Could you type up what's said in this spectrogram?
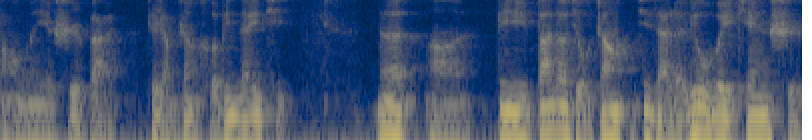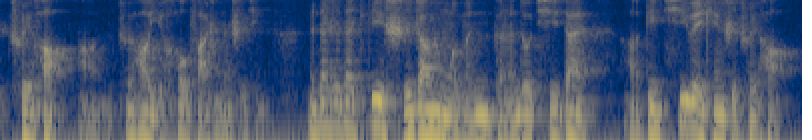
啊，我们也是把这两章合并在一起。那啊，第八到九章记载了六位天使吹号啊，吹号以后发生的事情。那但是在第十章呢，我们可能都期待啊第七位天使吹号。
